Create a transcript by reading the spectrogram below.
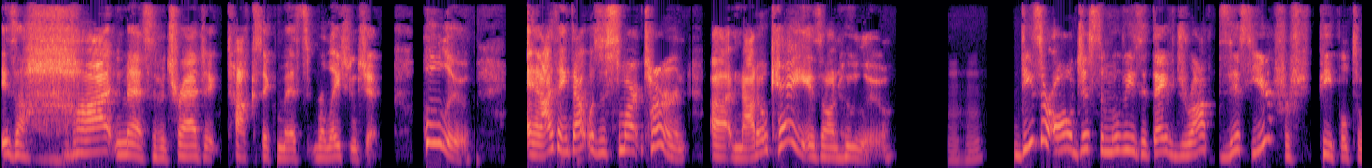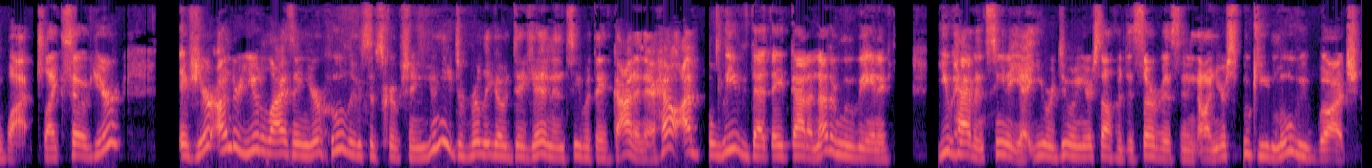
is a hot mess of a tragic, toxic mess relationship. Hulu. And I think that was a smart turn. Uh, Not Okay is on Hulu. Mm-hmm. These are all just the movies that they've dropped this year for people to watch. Like, so if you're if you're underutilizing your Hulu subscription, you need to really go dig in and see what they've got in there. Hell, I believe that they've got another movie, and if you haven't seen it yet, you are doing yourself a disservice. And on your spooky movie watch,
